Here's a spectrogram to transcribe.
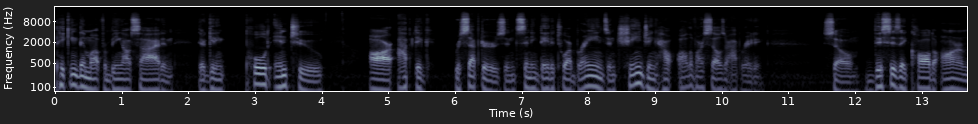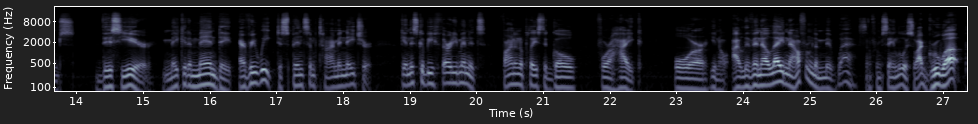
picking them up from being outside and they're getting pulled into our optic receptors and sending data to our brains and changing how all of our cells are operating. So, this is a call to arms this year. Make it a mandate every week to spend some time in nature. Again, this could be 30 minutes finding a place to go for a hike. Or, you know, I live in LA now from the Midwest. I'm from St. Louis. So I grew up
